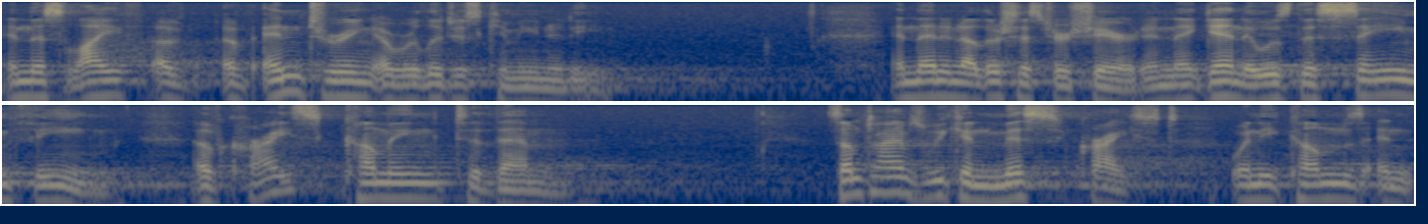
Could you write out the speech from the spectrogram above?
in this life of, of entering a religious community. And then another sister shared, and again, it was the same theme of Christ coming to them. Sometimes we can miss Christ when he comes and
